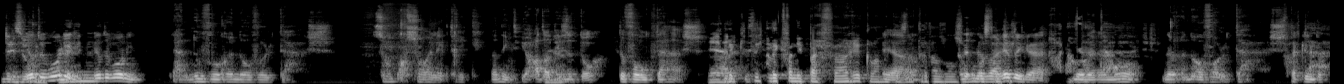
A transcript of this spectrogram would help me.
Er is ook er een gewoon in. plugin- Heel er gewoon in. La nouveau Renault Voltage. 100% elektriek. Dan denk je, ja, dat Ja. is het toch. De Voltage. Ja. Gelijk, het is gelijk van die parfumreclame, Ja. is dat er dan zo'n zonde waar heb je Nee, een Renault. Een Renault Voltage. Dat klinkt toch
